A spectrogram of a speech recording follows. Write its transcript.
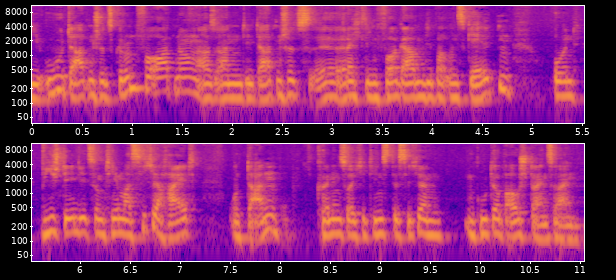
EU-Datenschutzgrundverordnung, also an die datenschutzrechtlichen Vorgaben, die bei uns gelten? Und wie stehen die zum Thema Sicherheit? Und dann können solche Dienste sicher ein, ein guter Baustein sein.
